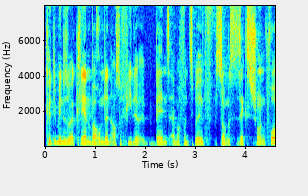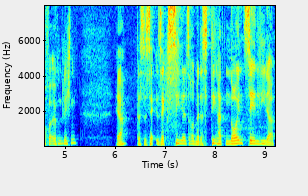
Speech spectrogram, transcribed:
könnte mir nur so erklären, warum dann auch so viele Bands einfach von zwölf Songs sechs schon vorveröffentlichen, ja Das ist sechs Singles raus. Das Ding hat 19 Lieder.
